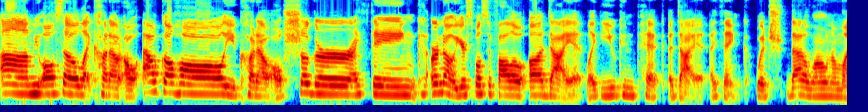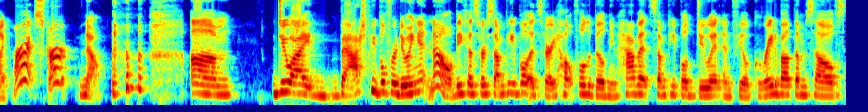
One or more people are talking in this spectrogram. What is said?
Um, you also like cut out all alcohol, you cut out all sugar, I think. Or no, you're supposed to follow a diet. Like you can pick a diet, I think, which that alone I'm like, skirt. No. Um, do I bash people for doing it? No, because for some people it's very helpful to build new habits. Some people do it and feel great about themselves.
